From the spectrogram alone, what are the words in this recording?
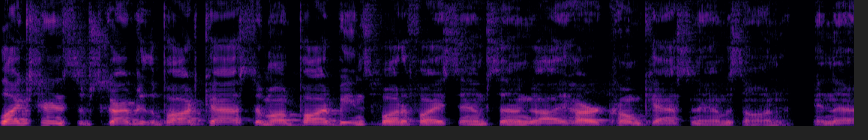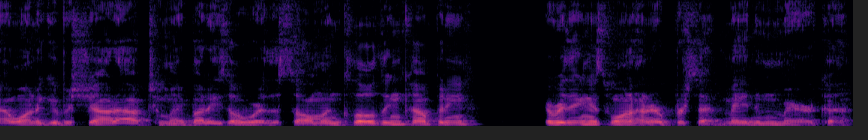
like, share, and subscribe to the podcast. I'm on Podbean, Spotify, Samsung, iHeart, Chromecast, and Amazon. And then I want to give a shout out to my buddies over at the Solomon Clothing Company. Everything is 100% made in America.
